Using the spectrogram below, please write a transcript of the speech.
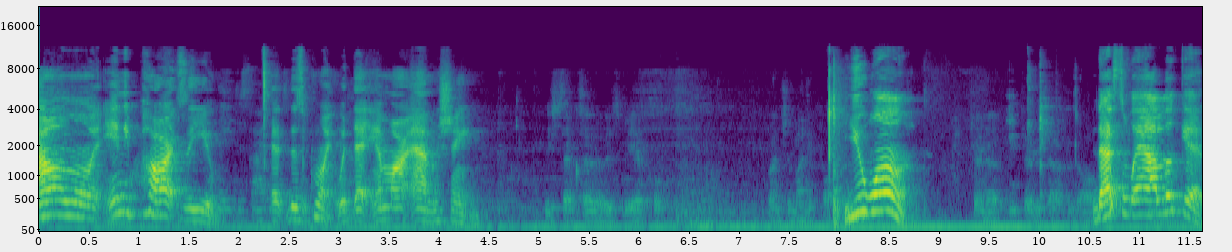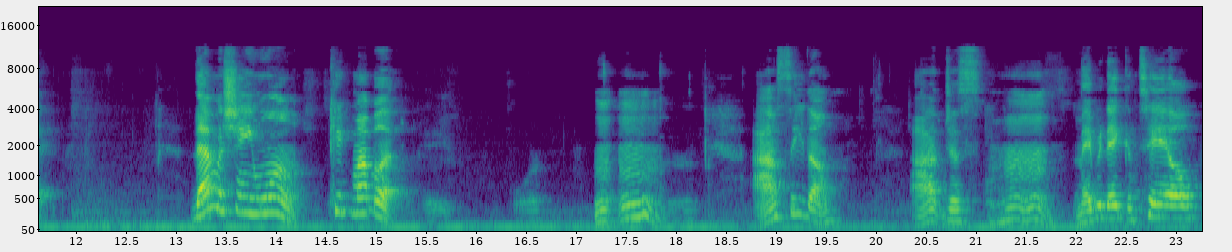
I don't want any parts of you at this point with that MRI machine. He steps out of his vehicle. Bunch of money falls. You won. Turned out to be thirty thousand dollars. That's the way I look at it. That machine won. Kick my butt. Mm-mm. I see though. I just mm-mm. maybe they can tell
